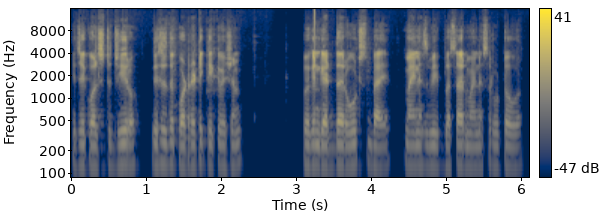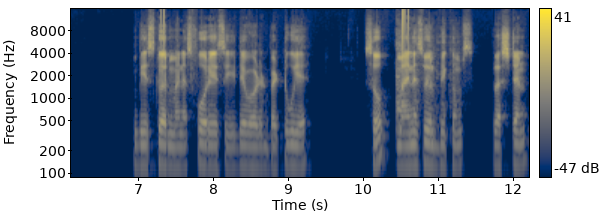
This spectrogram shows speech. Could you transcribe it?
is equals to 0. This is the quadratic equation. We can get the roots by minus b plus or minus root over b square minus 4ac divided by 2a. So minus will becomes plus 10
